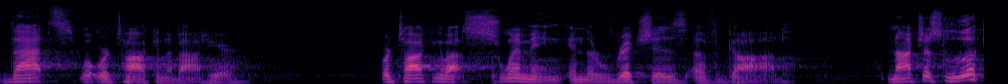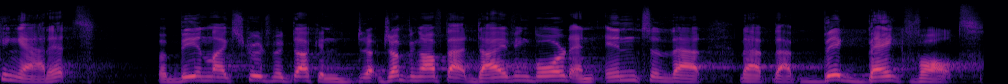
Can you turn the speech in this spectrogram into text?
That's what we're talking about here. We're talking about swimming in the riches of God not just looking at it, but being like Scrooge McDuck and d- jumping off that diving board and into that, that, that big bank vault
